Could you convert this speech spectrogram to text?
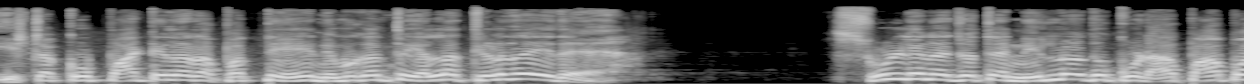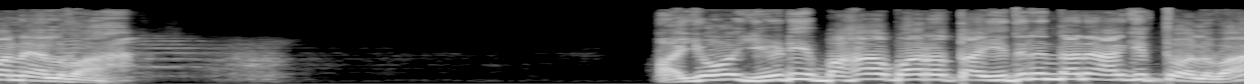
ಇಷ್ಟಕ್ಕೂ ಪಾಟೀಲರ ಪತ್ನಿ ನಿಮಗಂತೂ ಎಲ್ಲ ತಿಳಿದೇ ಇದೆ. ಸುಳ್ಳಿನ ಜೊತೆ ನಿಲ್ಲೋದು ಕೂಡ ಪಾಪನೇ ಅಲ್ವಾ? ಅಯ್ಯೋ, ಇಡೀ ಮಹಾಭಾರತ ಇದರಿಂದಾನೇ ಆಗಿತ್ತು ಅಲ್ವಾ?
